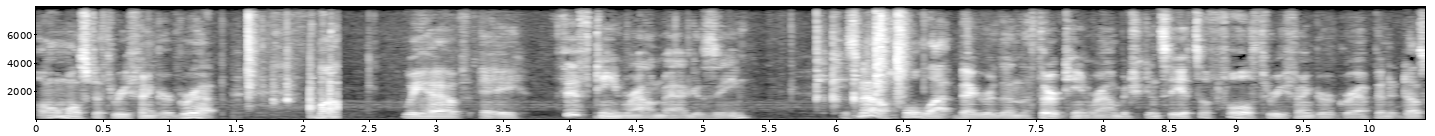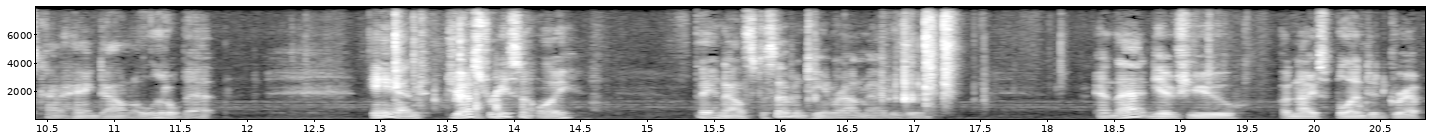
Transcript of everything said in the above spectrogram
almost a three finger grip. But we have a 15 round magazine it's not a whole lot bigger than the 13 round, but you can see it's a full three finger grip and it does kind of hang down a little bit. And just recently, they announced a 17 round magazine. And that gives you a nice blended grip,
